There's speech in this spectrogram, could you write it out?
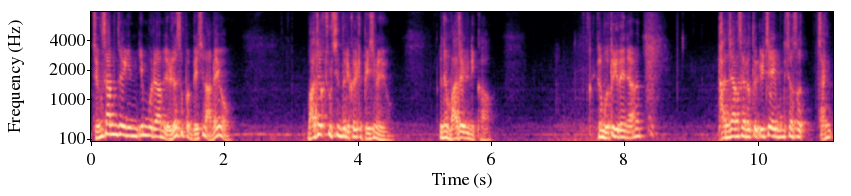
정상적인 인물이라면 16번 배신 안 해요. 마적 출신들이 그렇게 배신해요. 그냥 마적이니까. 그럼 어떻게 되냐면 반장 세력들 일제히 뭉쳐서 장,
